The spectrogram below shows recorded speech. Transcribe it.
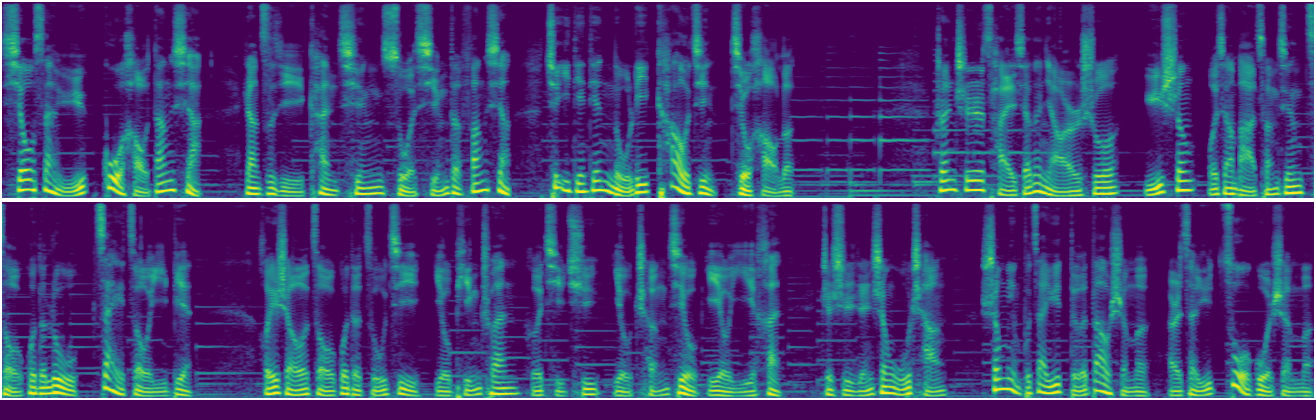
消散于过好当下，让自己看清所行的方向，去一点点努力靠近就好了。专吃彩霞的鸟儿说：“余生，我想把曾经走过的路再走一遍。”回首走过的足迹，有平川和崎岖，有成就也有遗憾。这是人生无常，生命不在于得到什么，而在于做过什么。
